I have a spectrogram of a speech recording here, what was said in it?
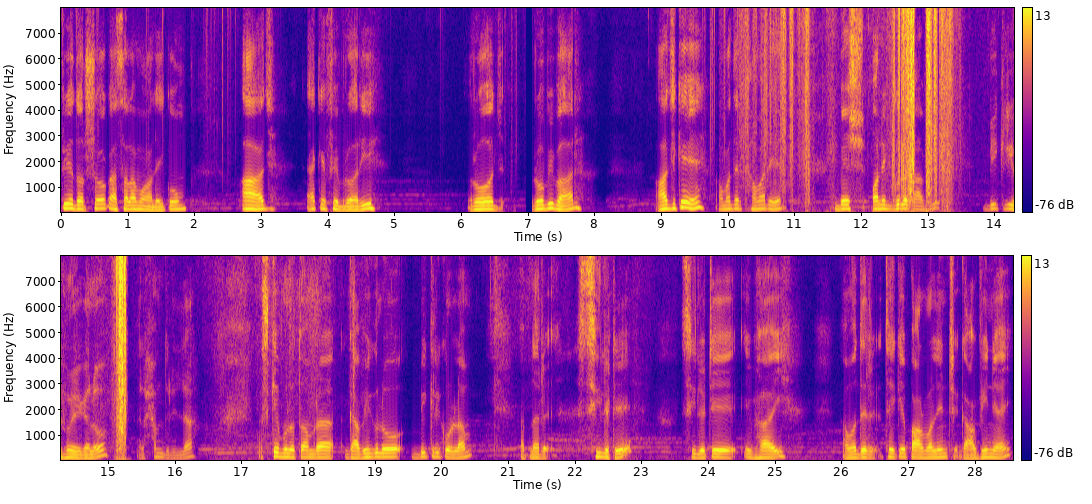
প্রিয় দর্শক, আসসালামু আলাইকুম। আজ একে ফেব্রুয়ারি, রোজ রবিবার। আজকে আমাদের খামারের বেশ অনেকগুলো গাভী বিক্রি হয়ে গেল, আলহামদুলিল্লাহ। আজকে মূলত আমরা গাভীগুলো বিক্রি করলাম আপনার সিলেটে। সিলেটে এই ভাই আমাদের থেকে পার্মানেন্ট গাভী নেয়।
